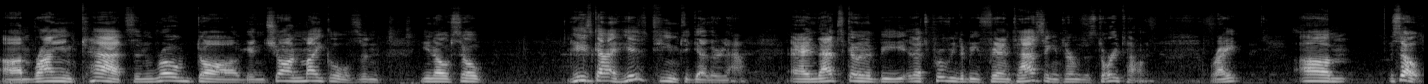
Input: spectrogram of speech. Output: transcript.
um, Ryan Katz and Road Dog and Shawn Michaels, and you know, so he's got his team together now, and that's going to be that's proving to be fantastic in terms of storytelling, right? Um, so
